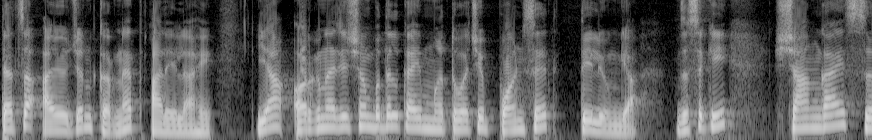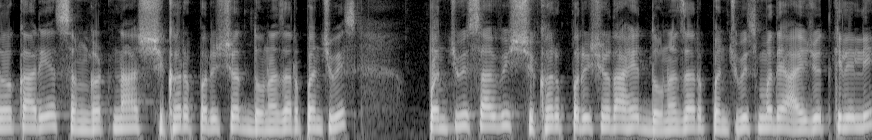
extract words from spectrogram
त्याचं आयोजन करण्यात आलेलं आहे. या ऑर्गनायझेशनबद्दल काही महत्त्वाचे पॉईंट्स आहेत ते लिहून घ्या. जसं की शांघाय सहकार्य संघटना शिखर परिषद दोन हजार पंचवीस पंचवीसावी शिखर परिषद आहे दोन हजार पंचवीसमध्ये आयोजित केलेली.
